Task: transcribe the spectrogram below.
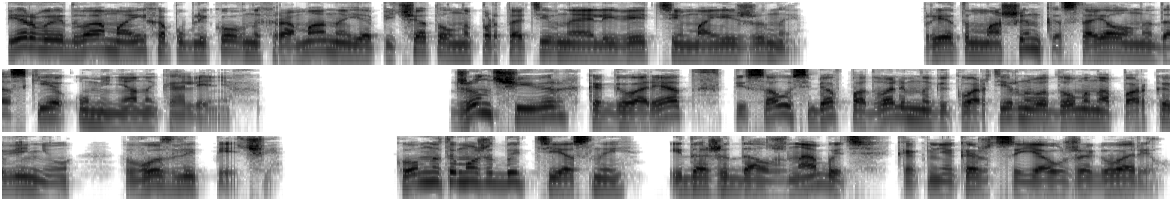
Первые два моих опубликованных романа я печатал на портативной оливетте моей жены. При этом машинка стояла на доске у меня на коленях. Джон Чивер, как говорят, писал у себя в подвале многоквартирного дома на Парк-авеню, возле печи. Комната может быть тесной, и даже должна быть, как мне кажется, я уже говорил.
